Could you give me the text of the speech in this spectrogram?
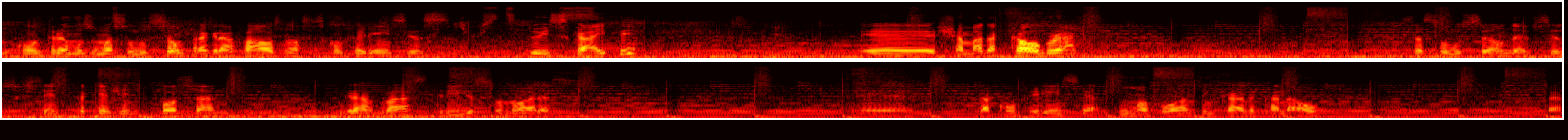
encontramos uma solução para gravar as nossas conferências do Skype, é, chamada Callgraph. Essa solução deve ser o suficiente para que a gente possa gravar as trilhas sonoras da conferência, uma voz em cada canal, para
